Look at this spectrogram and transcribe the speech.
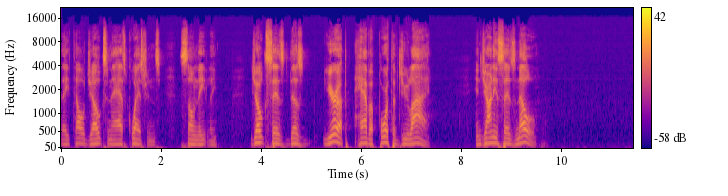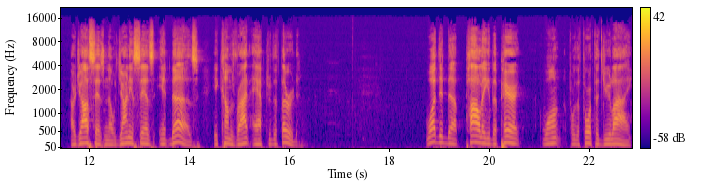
they tell jokes and they ask questions so neatly. Joke says, Does Europe have a 4th of July? And Johnny says, No. Or Josh says, No. Johnny says, It does. It comes right after the 3rd. What did Polly the parrot want for the 4th of July?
